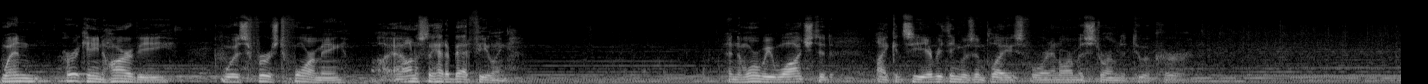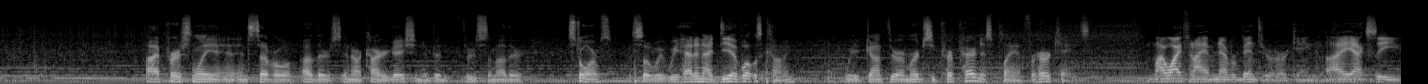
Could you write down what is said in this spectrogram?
When Hurricane Harvey was first forming, I honestly had a bad feeling. And the more we watched it, I could see everything was in place for an enormous storm to, to occur. I personally and, and several others in our congregation had been through some other storms, so we, we had an idea of what was coming. We had gone through our emergency preparedness plan for hurricanes. My wife and I have never been through a hurricane. I actually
